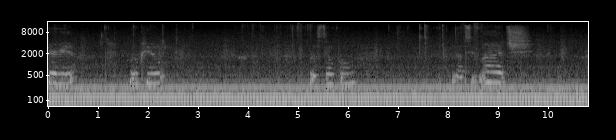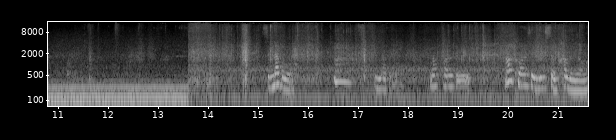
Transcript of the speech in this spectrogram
Period. Real cute. Real simple. Not too much. It's another one. Another one. My closet. My closet needs some color, y'all.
